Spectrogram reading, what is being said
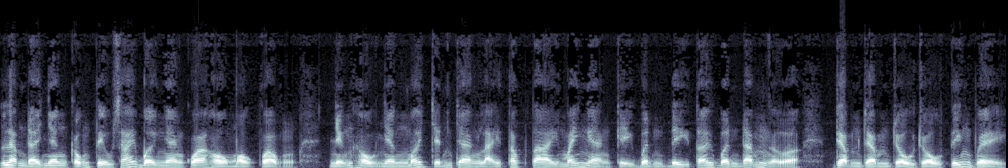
Lâm Đại Nhân cũng tiêu sái bơi ngang qua hồ một vòng. Những hồ nhân mới chỉnh trang lại tóc tai, mấy ngàn kỵ binh đi tới bên đám ngựa, rầm rầm rộ rộ tiến về,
